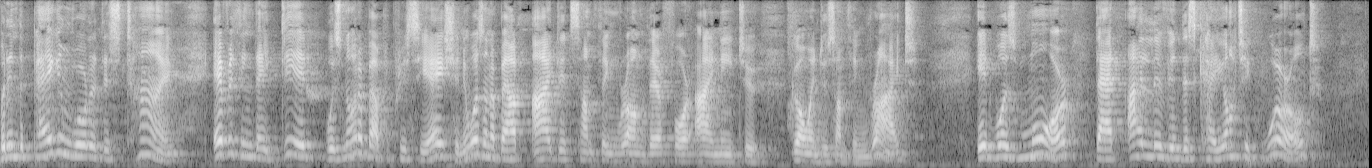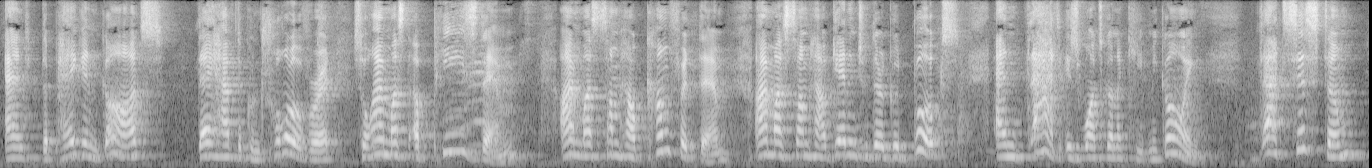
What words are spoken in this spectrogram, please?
But in the pagan world at this time, everything they did was not about propitiation. It wasn't about, I did something wrong, therefore I need to go and do something right. It was more that I live in this chaotic world and the pagan gods, they have the control over it, so I must appease them. I must somehow comfort them. I must somehow get into their good books, and that is what's going to keep me going. That system,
